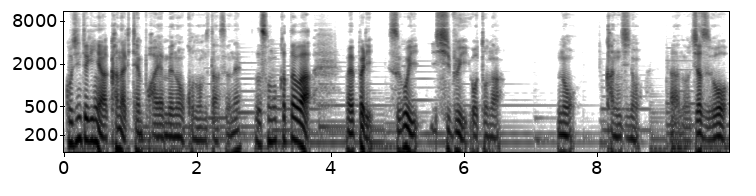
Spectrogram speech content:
個人的にはかなりテンポ早めのを好んでたんですよね。その方は、やっぱりすごい渋い大人の感じのあの、ジャズを、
